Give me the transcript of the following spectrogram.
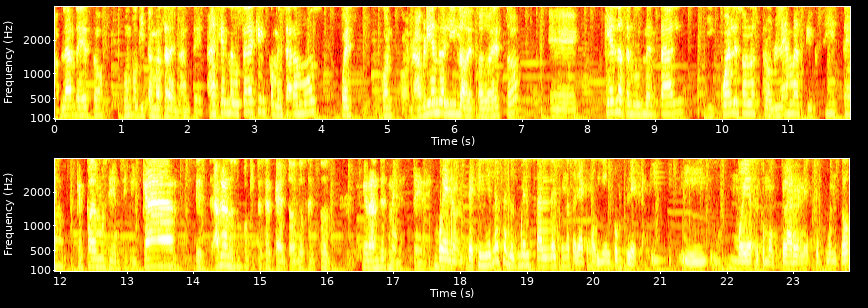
hablar de eso un poquito más adelante. Ángel, me gustaría que comenzáramos pues con, abriendo el hilo de todo esto. Eh, qué es la salud mental y cuáles son los problemas que existen, qué podemos identificar. Este, háblanos un poquito acerca de todos estos grandes menesteres. Bueno, definir la salud mental es una tarea como bien compleja y, voy a ser como claro en este punto,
